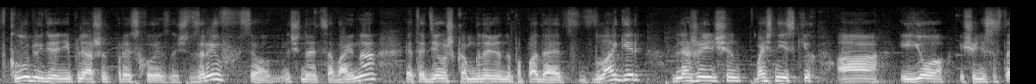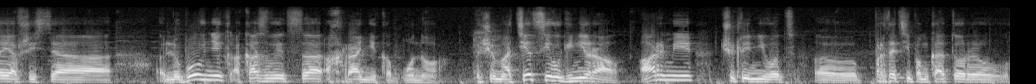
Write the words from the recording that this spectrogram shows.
в клубе, где они пляшут, происходит значит, взрыв, все, начинается война. Эта девушка мгновенно попадает в лагерь для женщин боснийских, а ее еще не состоявшийся любовник оказывается охранником оного. Причем отец его генерал армии, чуть ли не вот э, прототипом которого,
